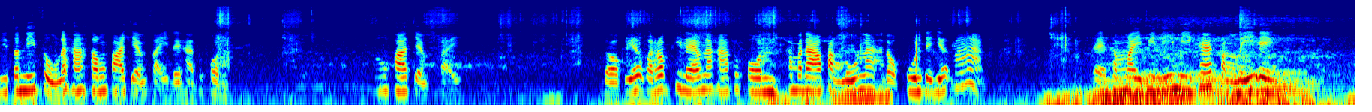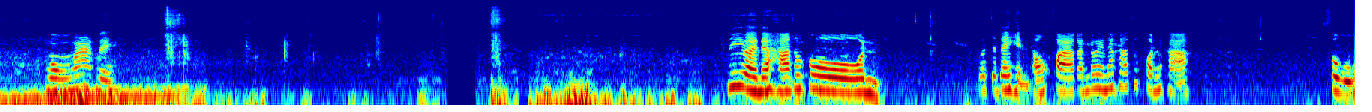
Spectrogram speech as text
นนี้ต้นนี้สูงนะคะ ท้องฟ้าแจ่มใสเลยค่ะ ทุกคน ท้องฟ้าแจ่มใส ดอกเยอะกว่ารอบที่แล้วนะคะ ทุกคนธรรมดาฝั่งนู้นน่ะ ดอกคูณจะเยอะมาก แต่ทำไมปีนี้มีแค่ฝั่งนี้เอง งงมากเลย นี่เลยนะคะ ทุกคน ก็จะได้เห็นท้องฟ้ากันด้วยนะคะ ทุกคนค่ะ สูง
